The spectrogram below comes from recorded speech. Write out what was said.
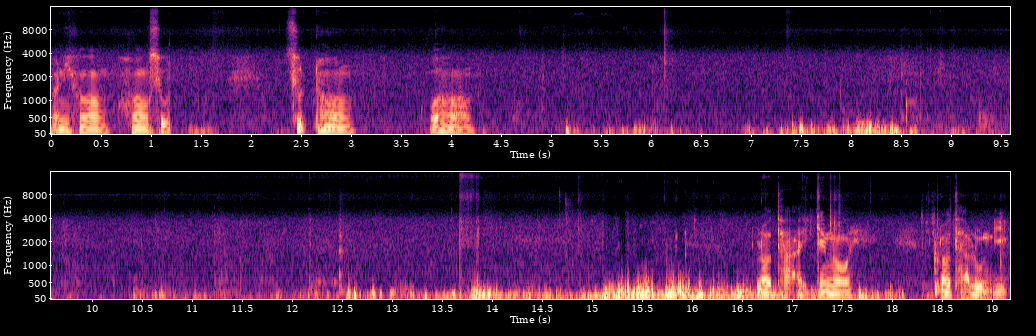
อันนี้ห้อง ห้องสุด สุดห้อง หัวห้อง รอ ถ่ายจังหน่อยเรอถ่ายรุ่นอีก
